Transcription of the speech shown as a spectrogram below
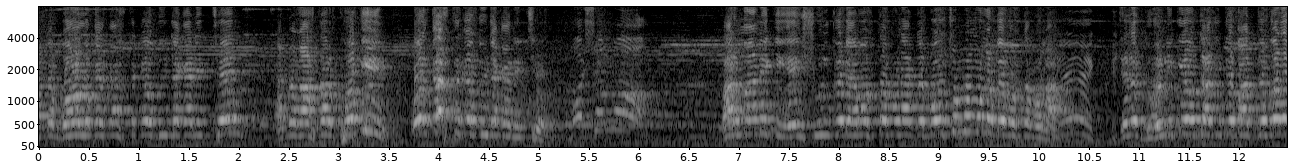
একটা বড় লোকের কাছ থেকেও দুই টাকা নিচ্ছেন, একটা রাস্তার ফকির। কাছ থেকেও দুই টাকা নিচ্ছেন তার মানে কি? এই শুল্ক ব্যবস্থাপনা একটা বৈষম্যমূলক ব্যবস্থাপনা। যেটা ধনীকেও তা দিতে বাধ্য করে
